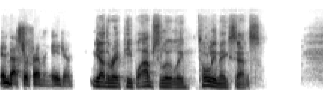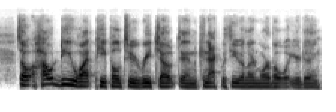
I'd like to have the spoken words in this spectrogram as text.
investor friendly agent. Yeah, the right people. Absolutely. Totally makes sense. So, how do you want people to reach out and connect with you and learn more about what you're doing?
